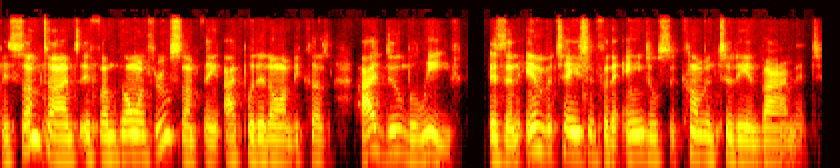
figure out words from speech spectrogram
And sometimes if I'm going through something, I put it on because I do believe it's an invitation for the angels to come into the environment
